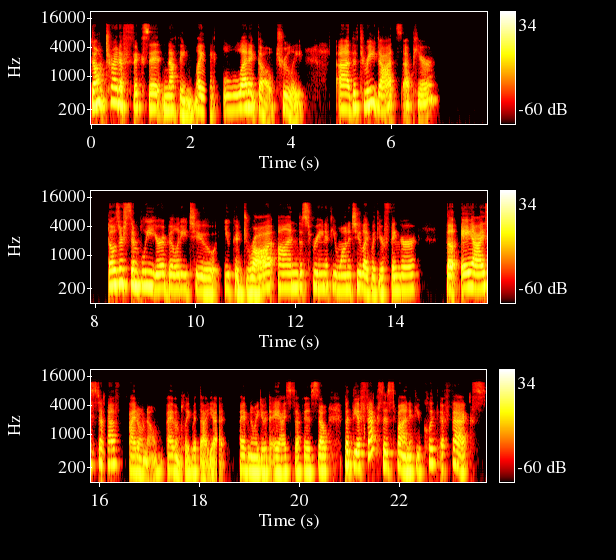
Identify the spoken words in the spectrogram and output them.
don't try to fix it, nothing. Like let it go, truly. Uh, the three dots up here, those are simply your ability to, you could draw on the screen if you wanted to, like with your finger. The AI stuff, I don't know. I haven't played with that yet. I have no idea what the AI stuff is. So, but the effects is fun. If you click effects,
